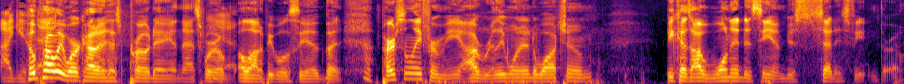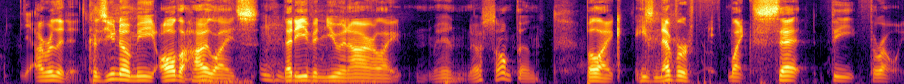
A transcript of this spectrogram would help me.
I get He'll that. probably work out at his pro day, and that's where Yeah. a lot of people will see it. But personally, for me, I really wanted to watch him because I wanted to see him just set his feet and throw. Yeah. I really did. Because you know me, all the highlights Mhm. that even you and I are like, man, that's something. But like, he's never like set feet throwing.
